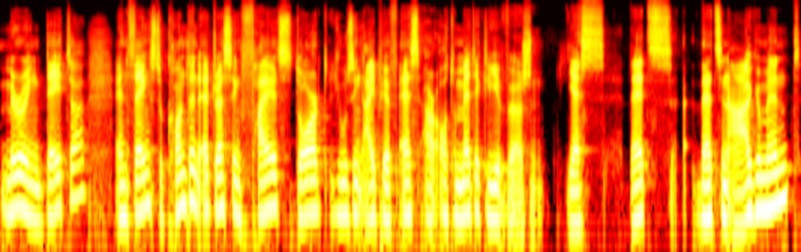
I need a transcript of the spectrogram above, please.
mirroring data, and thanks to content addressing, files stored using IPFS are automatically versioned. Yes, that's that's an argument.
